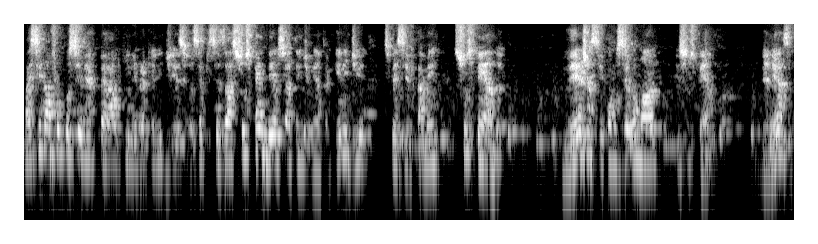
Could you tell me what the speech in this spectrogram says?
mas se não for possível recuperar o equilíbrio aquele dia, se você precisar suspender o seu atendimento aquele dia, especificamente, suspenda. Veja-se como ser humano e suspenda. Beleza?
